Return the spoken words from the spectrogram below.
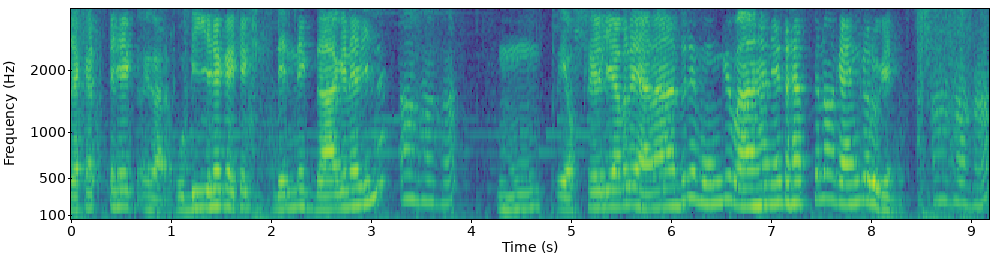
ජැකට් එහෙක් අර හුඩියහක එක දෙන්නෙක් දාගෙනැවිල්ල ආහහා. ඔස්ට්‍රේලියාවල යනාදර මුන්ගේ වාහනයට හැප්පෙනවා කැංගරු කෙනෙ ආහහා.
